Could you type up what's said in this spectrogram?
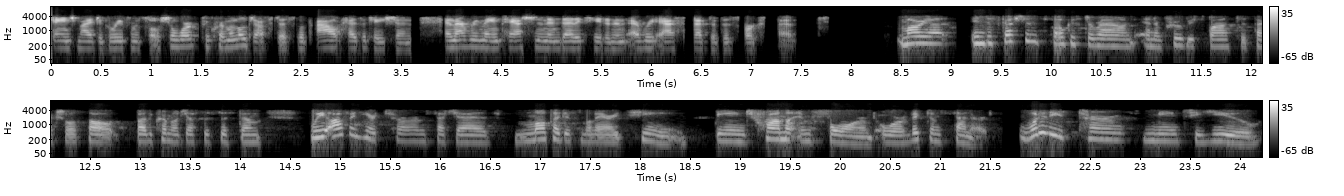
change my degree from social work to criminal justice without hesitation, and I remain passionate and dedicated in every aspect of this work set. Marya, in discussions focused around an improved response to sexual assault by the criminal justice system, we often hear terms such as multidisciplinary team, being trauma informed, or victim centered. What do these terms mean to you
